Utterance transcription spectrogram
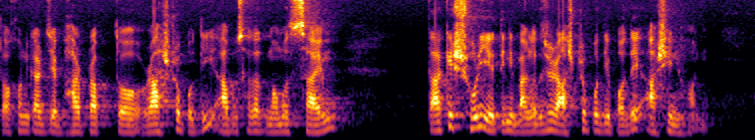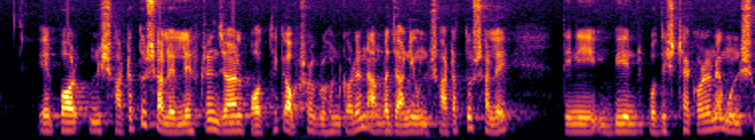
তখনকার যে ভারপ্রাপ্ত রাষ্ট্রপতি আবু সাদাত মোহাম্মদ সাইম তাকে সরিয়ে তিনি বাংলাদেশের রাষ্ট্রপতি পদে আসীন হন। এরপর উনিশশো আটাত্তর সালে লেফটেন্যান্ট জেনারেল পদ থেকে অবসর গ্রহণ করেন। আমরা জানি উনিশশো আটাত্তর সালে তিনি বিএনপি প্রতিষ্ঠা করেন এবং উনিশশো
